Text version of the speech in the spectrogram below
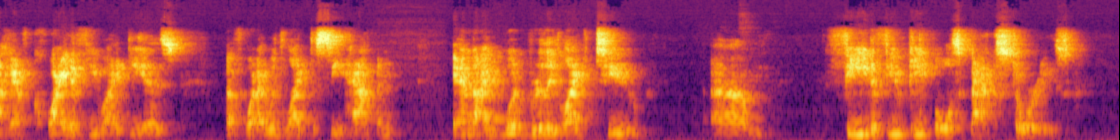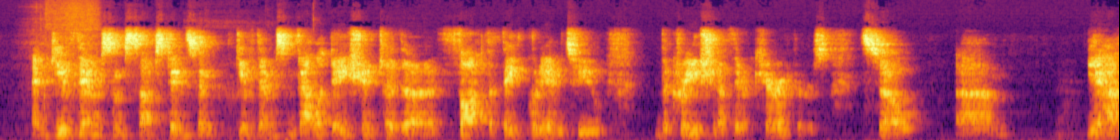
I have quite a few ideas of what I would like to see happen, and I would really like to um, feed a few people's backstories and give them some substance and give them some validation to the thought that they've put into the creation of their characters. So, um, yeah,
